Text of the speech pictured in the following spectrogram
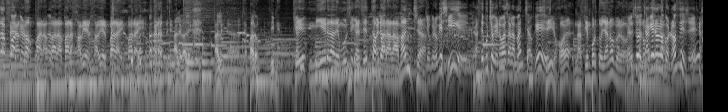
No, para, para, para, Javier, Javier, para ahí, para ahí, Vale, vale, vale, ya, paro, dime. ¿Qué mierda de música es esta para La Mancha? Yo creo que sí. ¿Hace mucho que no vas a La Mancha o qué? Sí, joder, nací en Puerto Llano, pero. Pero eso está que no lo conoces, ¿eh?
